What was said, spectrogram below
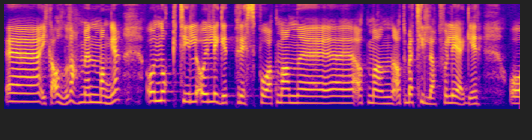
Eh, ikke alle, da, men mange. Og nok til å legge et press på at, man, eh, at, man, at det ble tillatt for leger å,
